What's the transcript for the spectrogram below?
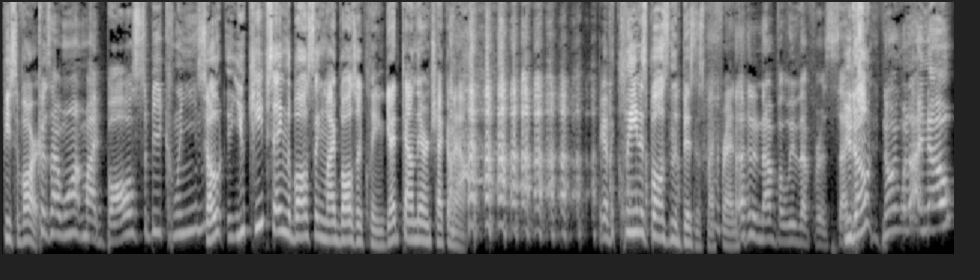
piece of art? Because I want my balls to be clean. So you keep saying the balls thing, my balls are clean. Get down there and check them out. I got the cleanest balls in the business, my friend. I do not believe that for a second. You don't? Knowing what I know?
